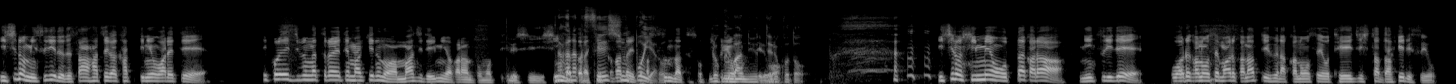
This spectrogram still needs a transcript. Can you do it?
1のミスリードで3-8が勝手に追われて、でこれで自分が釣られて負けるのはマジで意味わからんと思っているし、シンだったら結果語りとかすんだって率直に6思ってるわ。言ってること。1の新面を追ったから、2釣りで終わる可能性もあるかなっていうふうな可能性を提示しただけですよ。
